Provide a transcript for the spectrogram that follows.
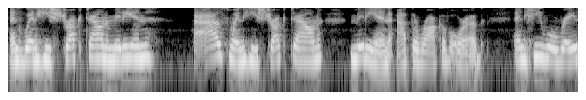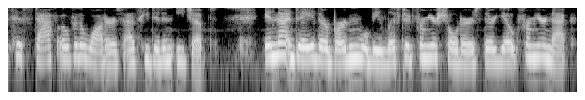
and when he struck down Midian, as when he struck down Midian at the rock of Oreb, and he will raise his staff over the waters as he did in Egypt. In that day their burden will be lifted from your shoulders, their yoke from your neck.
